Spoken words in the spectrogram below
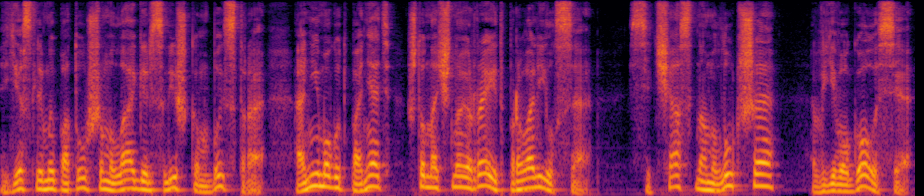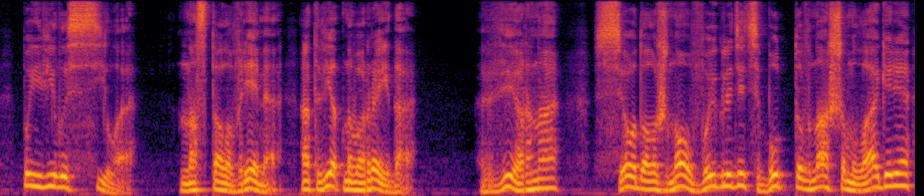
Если мы потушим лагерь слишком быстро, они могут понять, что ночной рейд провалился. Сейчас нам лучше... В его голосе появилась сила. Настало время ответного рейда. «Верно. Все должно выглядеть, будто в нашем лагере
